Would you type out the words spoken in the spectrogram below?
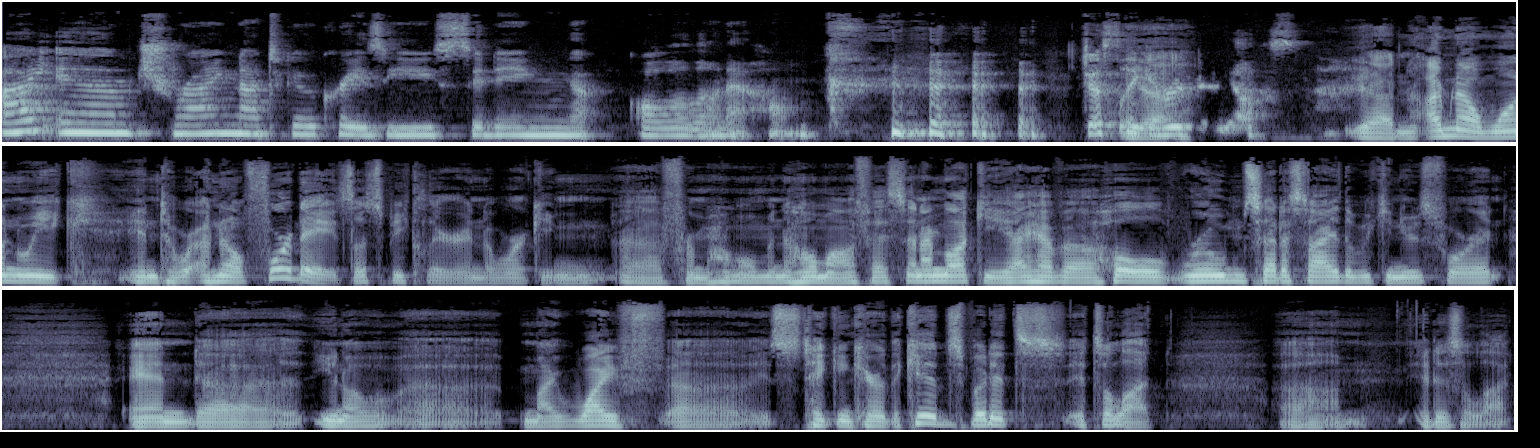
I am trying not to go crazy sitting all alone at home, just like yeah. everybody else. Yeah, I'm now one week into no four days. Let's be clear into working uh, from home in the home office, and I'm lucky. I have a whole room set aside that we can use for it. And uh, you know, uh, my wife uh, is taking care of the kids, but it's it's a lot. Um, it is a lot,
